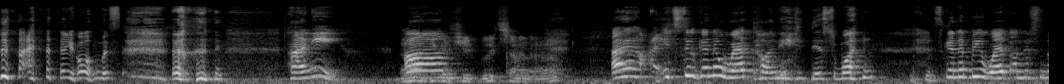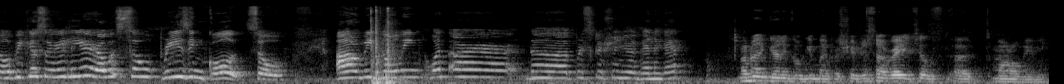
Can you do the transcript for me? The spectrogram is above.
I almost Honey, Oh, Um, you got your boots on, huh? I it's still gonna wet, honey. This one, it's gonna be wet on the snow because earlier I was so freezing cold. So, are we going? What are the prescription you're gonna get? I'm not gonna go get my prescription. It's not ready till uh, tomorrow, maybe.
